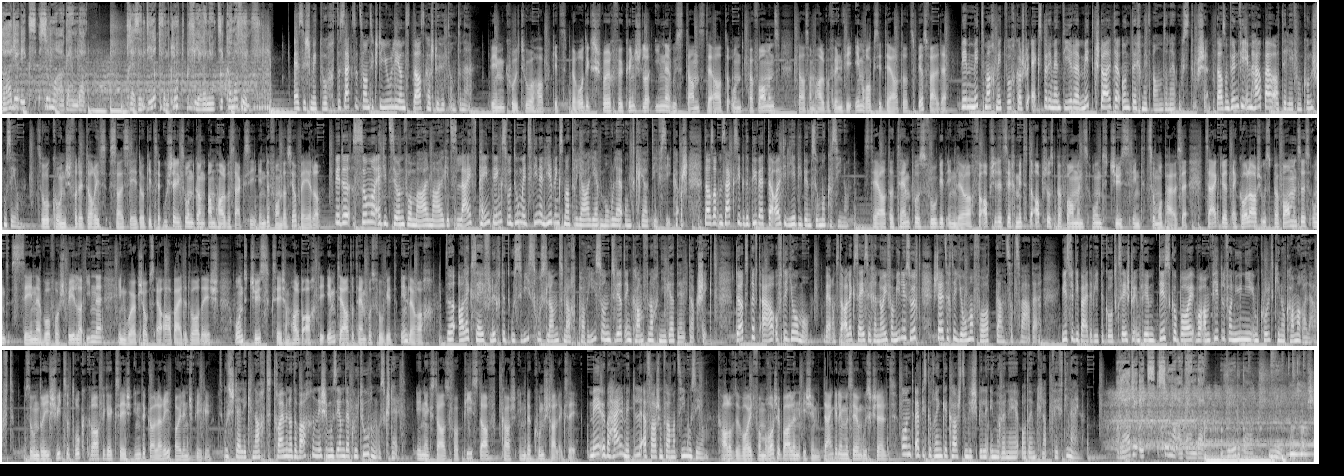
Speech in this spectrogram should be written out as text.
Radio X Sommeragenda. Präsentiert vom Club 94,5. Es ist Mittwoch, der 26. Juli und das kannst du heute unternehmen. Beim Kulturhub gibt es Beratungsgespräche für KünstlerInnen aus Tanz, Theater und Performance. Das am halben fünf im Roxy Theater zu Biersfelde. Beim Mitmach-Mittwoch kannst du experimentieren, mitgestalten und dich mit anderen austauschen. Das um 5 Uhr im Hauptbauatelier vom Kunstmuseum. Zur Kunst von der Doris Salcedo gibt es einen Ausstellungsrundgang am halben sechs in der Fondation Baylor. Bei der Sommeredition von Mal Mal gibt es Live-Paintings, wo du mit deinen Lieblingsmaterialien malen und kreativ sein kannst. Das ab dem 6 Uhr bei der Büvette Alte Liebe beim Sommercasino. Das Theater Tempus Fugit in Lörrach verabschiedet sich mit der Abschlussperformance und Tschüss in die Sommerpause. Zeigt wird eine Collage aus Performances und Szenen, die von SpielerInnen in Workshops erarbeitet wurde. Und Tschüss siehst am halben acht im Theater Tempus Fugit in Lörrach. Der Alexei flüchtet aus Weißrussland nach Paris und wird in Kampf nach Niger-Delta geschickt. Dort trifft er auf den Jomo. Während der Alexei sich eine neue Familie sucht, stellt sich der Jomo vor, Tänzer zu werden. Wie es für die beiden weitergeht, siehst du im Film Disco Boy, wo am Viertel von Juni im Kultkino Kamera läuft. Besondere Schweizer Druckgrafiken siehst in der Galerie Eulenspiegel. Die Ausstellung Nacht, Träumen oder Wachen ist im Museum der Kulturen ausgestellt. In Ekstase von P-Stuff kannst du in der Kunsthalle sehen. Mehr über Heilmittel erfährst du im Pharmaziemuseum. Call of the Void vom Roger Ballen ist im Dengeli Museum ausgestellt. Und etwas trinken kannst du zum Beispiel im René oder im Club 59. Radio X Sommeragenda. Jeden Tag mehr. Kontrast.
